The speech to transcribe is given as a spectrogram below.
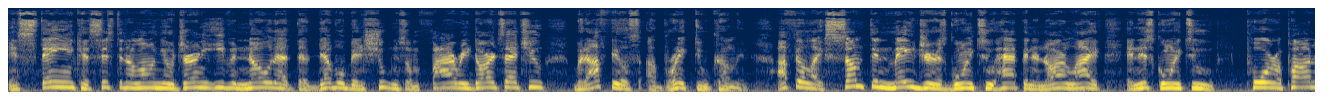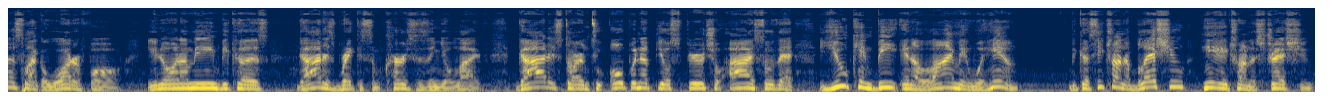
and staying consistent along your journey, even know that the devil been shooting some fiery darts at you, but I feel a breakthrough coming. I feel like something major is going to happen in our life and it's going to pour upon us like a waterfall. You know what I mean? Because God is breaking some curses in your life. God is starting to open up your spiritual eyes so that you can be in alignment with him. Because he's trying to bless you, he ain't trying to stress you,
